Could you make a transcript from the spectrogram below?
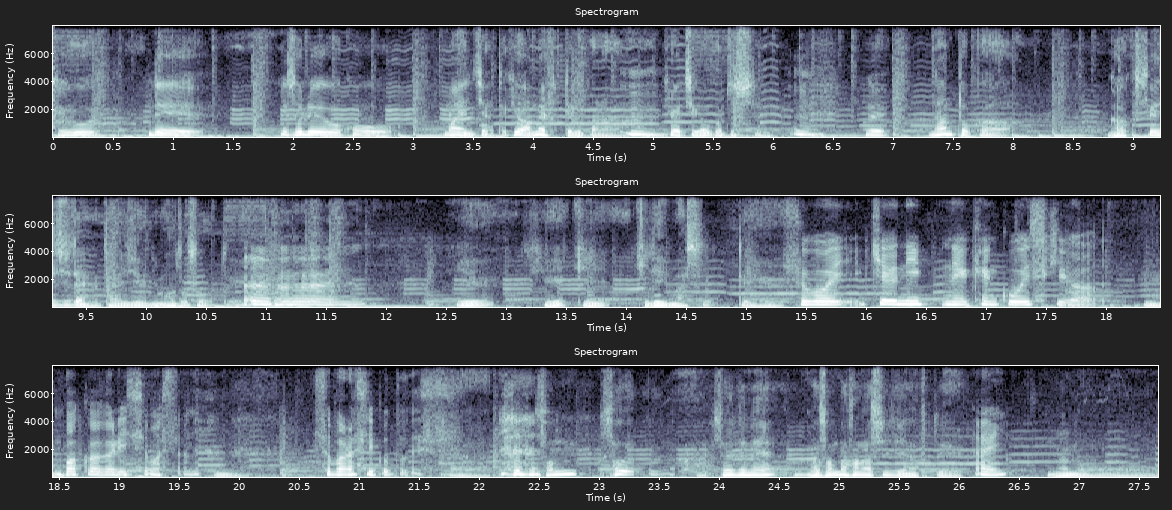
すごい。ででそれをこう毎日やって今日雨降ってるから、うん。今日は違うことしてうん。るでなんとか学生時代の体重に戻そうという,、うんいう気気でいますっていう、すごい急にね健康意識がうん爆上がりしましたね。うん。素晴らしいことです。あー。そんそそれでね、まあ、そんな話じゃなくてはい。あのー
